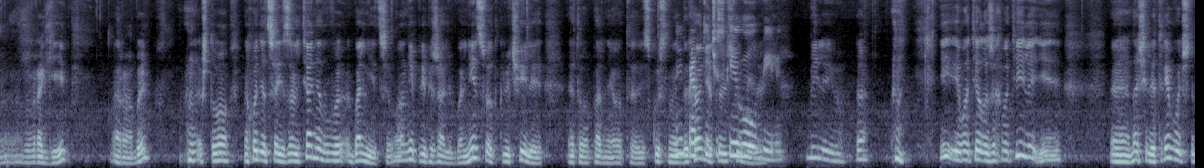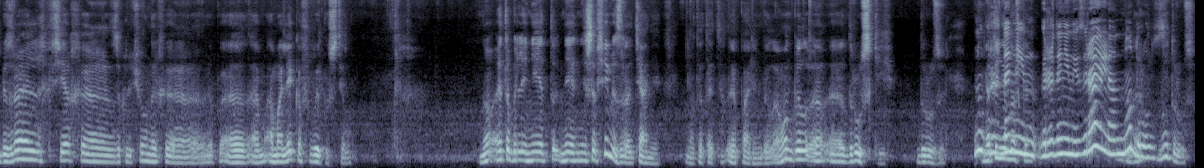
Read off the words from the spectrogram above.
враги, арабы, что находится израильтянин в больнице. Они прибежали в больницу, отключили этого парня от искусственного Они дыхания. практически его убили. убили. Его, да. И его тело захватили и э, начали требовать, чтобы Израиль всех э, заключенных э, ам- амалеков выпустил. Но это были не, не, не совсем израильтяне, вот этот э, парень был, а он был э, э, друзский, друзы. Ну, Это гражданин, немножко- гражданин Израиля, но Да, друз. Ну, друз.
